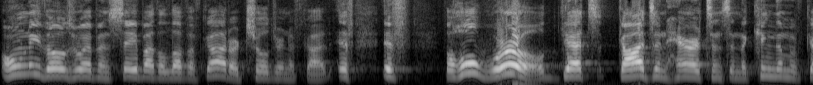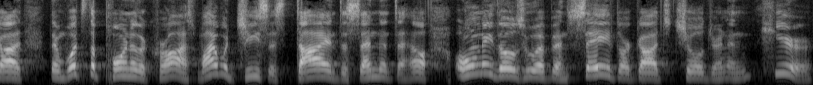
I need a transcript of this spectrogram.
Only those who have been saved by the love of God are children of God. If, if the whole world gets God's inheritance in the kingdom of God, then what's the point of the cross? Why would Jesus die and descend into hell? Only those who have been saved are God's children. And here,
